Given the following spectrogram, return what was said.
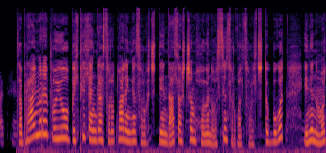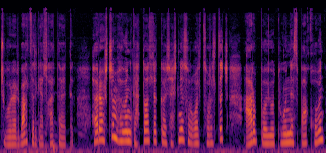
attend За primary буюу бэлтгэл ангиас 6 дугаар ангийн сурагчдын 70 орчим хувь нь улсын сургуульд суралцдаг бөгөөд энэ нь муж бүрээр баг зэрэг ялгаатай байдаг. 20 орчим хувь нь католик шашны сургуульд суралцаж 10 буюу түүнээс бага хувь нь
